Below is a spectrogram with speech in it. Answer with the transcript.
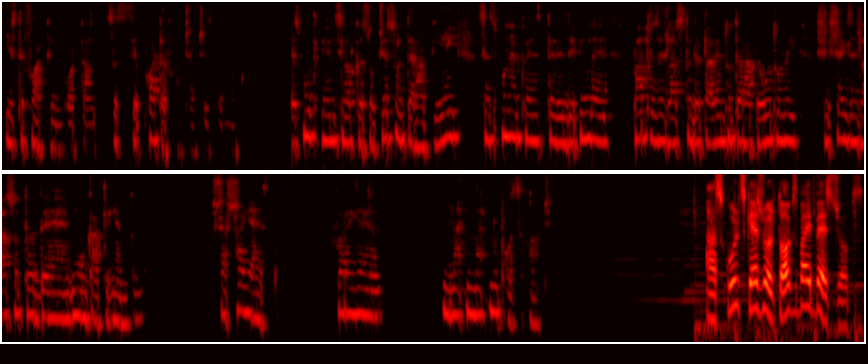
este foarte important să se poată face aceste lucruri. Spun clienților că succesul terapiei se spune că este, depinde 40% de talentul terapeutului și 60% de munca clientului. Și așa este. Fără el nu poți să faci. Asculți Casual Talks by Best Jobs.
